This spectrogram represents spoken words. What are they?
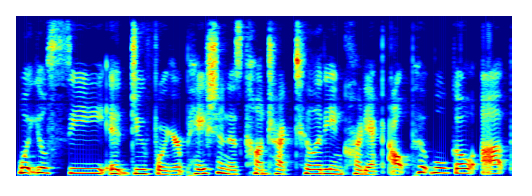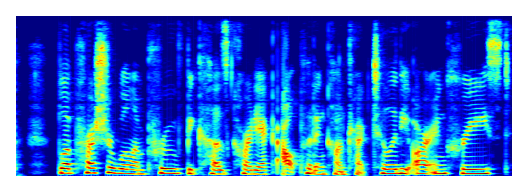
What you'll see it do for your patient is contractility and cardiac output will go up. Blood pressure will improve because cardiac output and contractility are increased.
